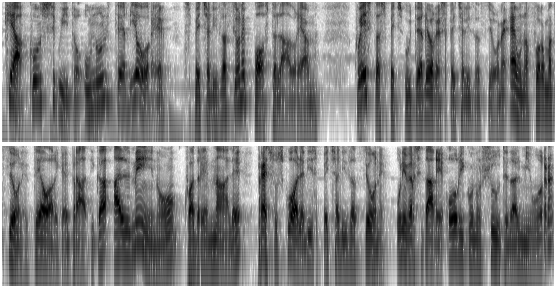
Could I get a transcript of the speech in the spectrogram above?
che ha conseguito un'ulteriore specializzazione post lauream. Questa spe- ulteriore specializzazione è una formazione teorica e pratica almeno quadriennale presso scuole di specializzazione universitarie o riconosciute dal MIUR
